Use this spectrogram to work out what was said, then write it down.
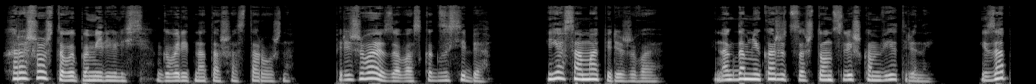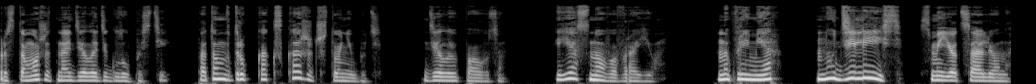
«Хорошо, что вы помирились», — говорит Наташа осторожно. «Переживаю за вас, как за себя». Я сама переживаю. Иногда мне кажется, что он слишком ветреный и запросто может наделать глупостей. Потом вдруг как скажет что-нибудь. Делаю паузу. И я снова в раю. Например? Ну, делись, смеется Алена.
